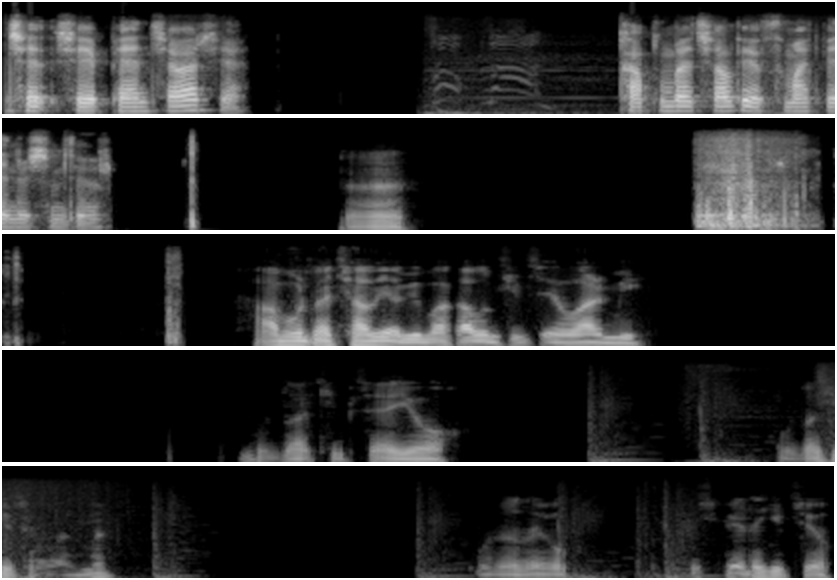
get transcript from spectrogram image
Çe- şey pençe var ya. Kaplumbağa çaldı ya smite benim diyor. Ha. Ha burada çalıyor bir bakalım kimse var mı? Burada kimse yok. Burada kimse var mı? Burada da yok. Hiçbir yerde kimse yok.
